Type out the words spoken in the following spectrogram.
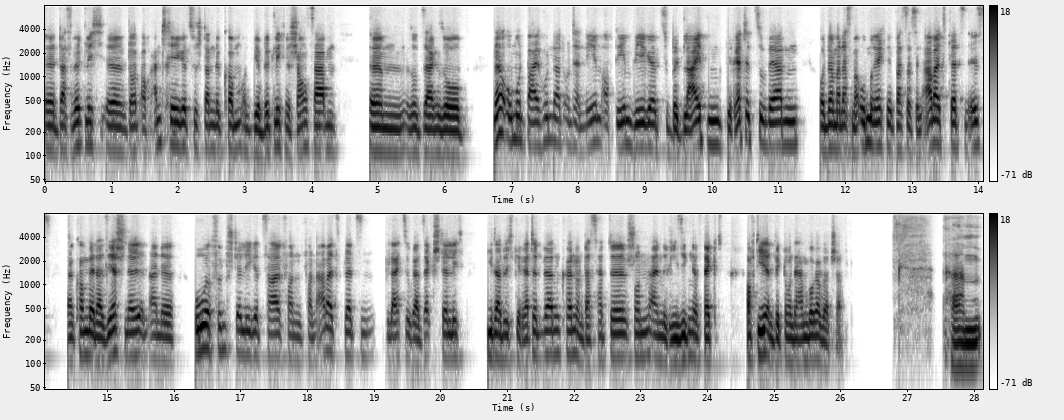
äh, dass wirklich äh, dort auch Anträge zustande kommen und wir wirklich eine Chance haben, ähm, sozusagen so ne, um und bei 100 Unternehmen auf dem Wege zu begleiten, gerettet zu werden. Und wenn man das mal umrechnet, was das in Arbeitsplätzen ist, dann kommen wir da sehr schnell in eine hohe fünfstellige Zahl von, von Arbeitsplätzen, vielleicht sogar sechsstellig, die dadurch gerettet werden können. Und das hatte schon einen riesigen Effekt auf die Entwicklung der Hamburger Wirtschaft. Ähm,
